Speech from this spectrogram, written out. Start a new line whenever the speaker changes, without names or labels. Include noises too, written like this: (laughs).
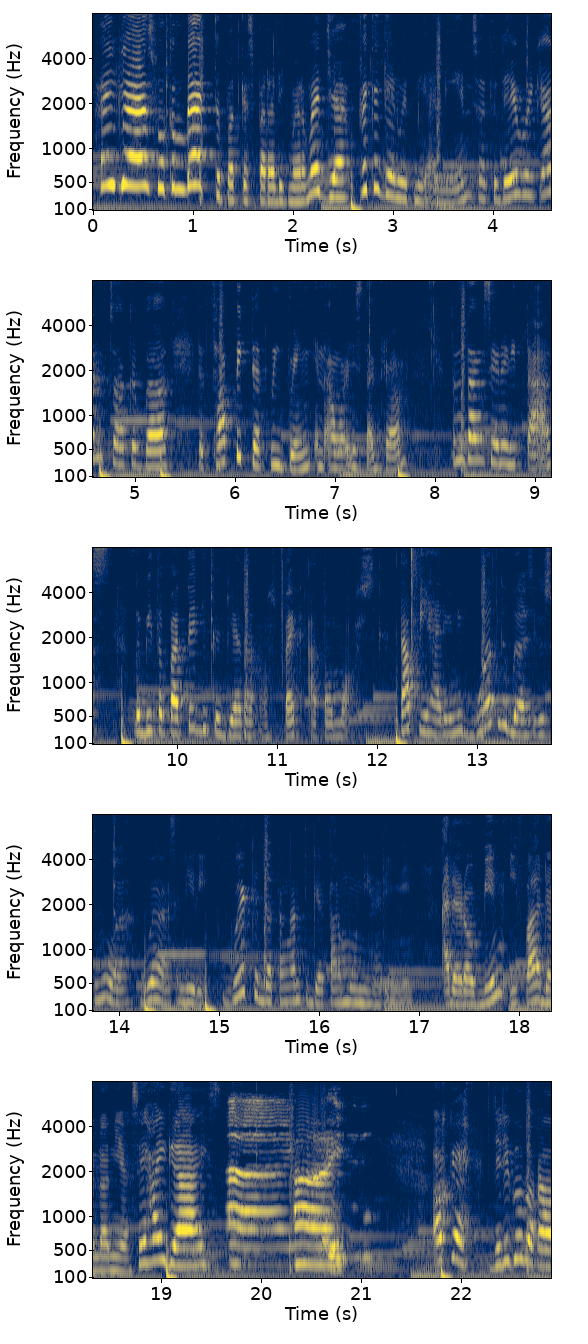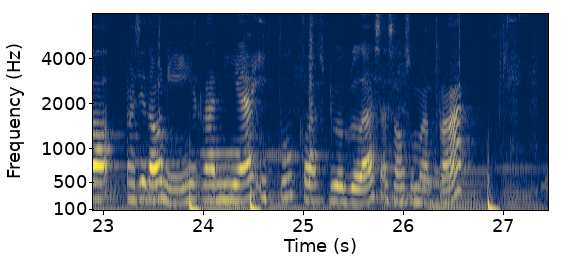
Hi guys, welcome back to podcast Paradigma Remaja. Back again with me Anin. So today we're gonna talk about the topic that we bring in our Instagram tentang senioritas, lebih tepatnya di kegiatan ospek atau mos. Tapi hari ini buat ngebahas itu semua, gue gak sendiri. Gue kedatangan tiga tamu nih hari ini. Ada Robin, Iva, dan Rania. Say hi guys.
Hai.
Hai.
Oke, jadi gue bakal ngasih tahu nih, Rania itu kelas 12 asal Sumatera,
